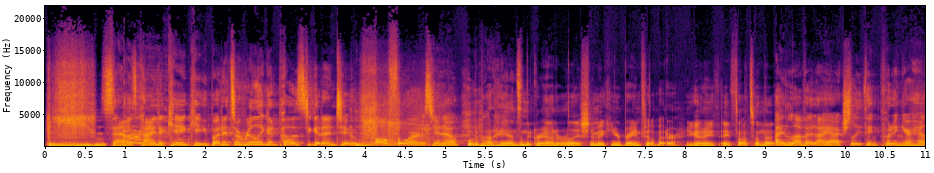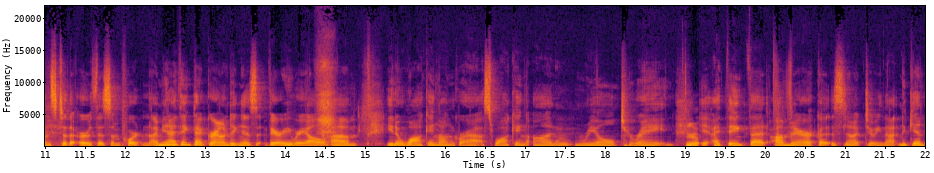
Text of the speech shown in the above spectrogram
Sounds kind of kinky, but it's a really good pose to get into. All fours, you know. What about hands on the ground in relation to making your brain feel better? You got any, any thoughts on that? I love it. I actually think putting your hands to the earth is important. I mean, I think that grounding is very real. Um, you know, walking on grass, walking on real terrain. Yeah. I think that America is not doing that. And again,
